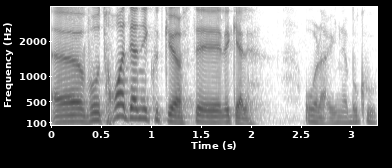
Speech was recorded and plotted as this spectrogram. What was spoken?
Euh, vos trois derniers coups de cœur, c'était lesquels? Oh là, il y en a beaucoup.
